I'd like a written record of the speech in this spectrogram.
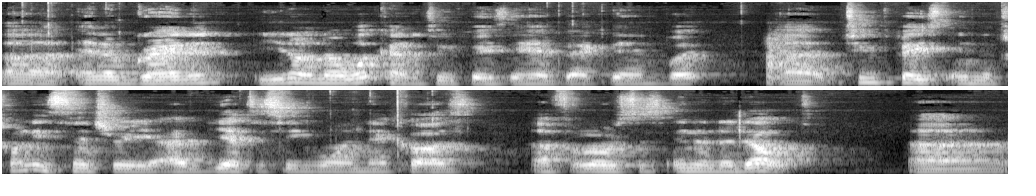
Uh, and uh, granted, you don't know what kind of toothpaste they had back then, but uh, toothpaste in the 20th century, I've yet to see one that caused uh, fluorosis in an adult. Uh,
